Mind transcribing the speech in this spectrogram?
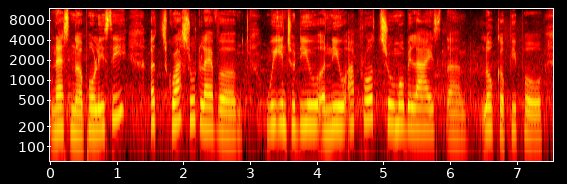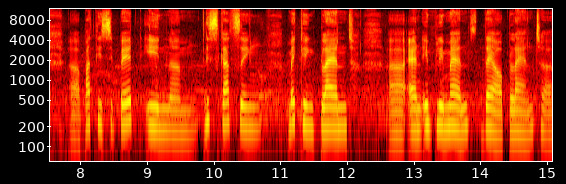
national policy. At grassroots level, we introduce a new approach to mobilize um, local people, uh, participate in um, discussing, making plans, uh, and implement their plans uh,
